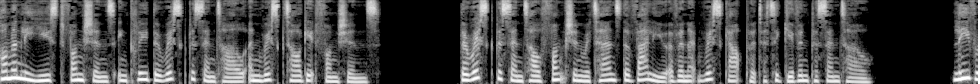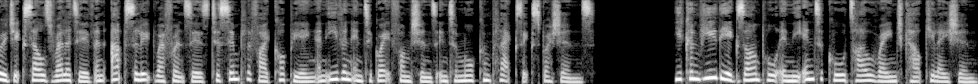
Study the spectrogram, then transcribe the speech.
Commonly used functions include the risk percentile and risk target functions. The risk percentile function returns the value of an at-risk output at a given percentile. Leverage Excel's relative and absolute references to simplify copying and even integrate functions into more complex expressions. You can view the example in the interquartile range calculation.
